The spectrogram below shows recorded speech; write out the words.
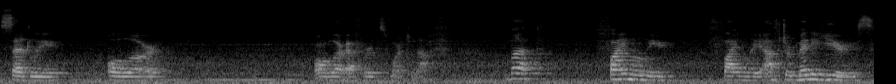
Sadly, all our all our efforts weren't enough. But finally, finally, after many years,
